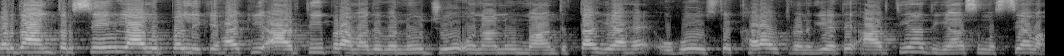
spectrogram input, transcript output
ਪ੍ਰਧਾਨ ਤਰਸੇਮ ਲਾਲ ਉੱਪਲ ਨੇ ਕਿਹਾ ਕਿ ਆਰਤੀ ਭਰਾਵਾਂ ਦੇ ਵੱਲੋਂ ਜੋ ਉਹਨਾਂ ਨੂੰ ਮਾਨ ਦਿੱਤਾ ਗਿਆ ਹੈ, ਉਹ ਉਸ ਤੇ ਖਰਾ ਉਤਰਨਗੇ ਅਤੇ ਆਰਤੀਆਂ ਦੀਆਂ ਸਮੱਸਿਆਵਾਂ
